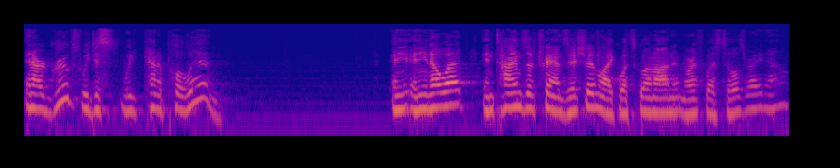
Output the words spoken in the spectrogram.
in our groups, we just, we kind of pull in. And, and you know what? In times of transition, like what's going on at Northwest Hills right now,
